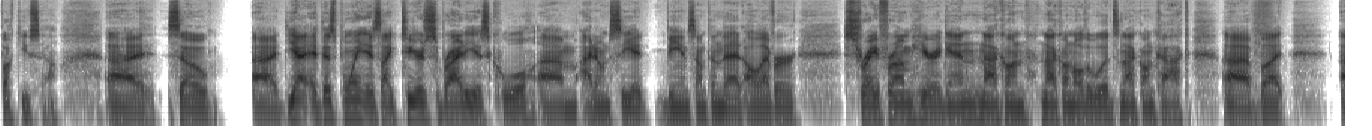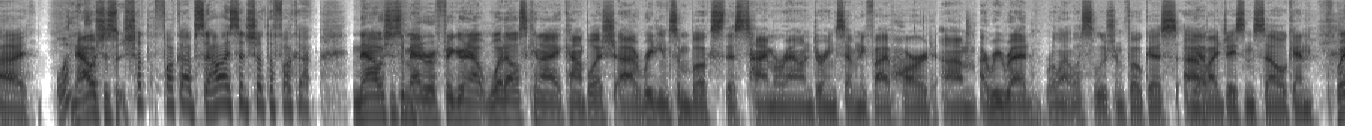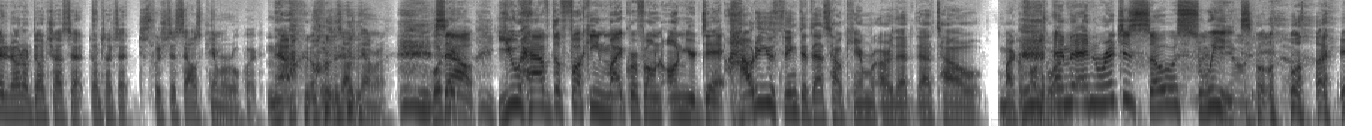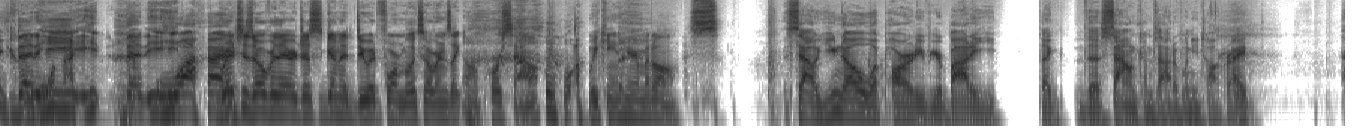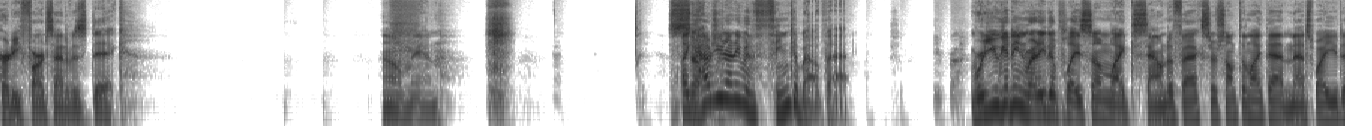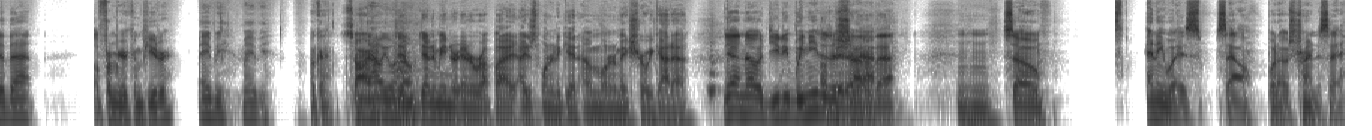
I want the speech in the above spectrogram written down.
fuck you, Sal. Uh, so uh, yeah, at this point, it's like two years of sobriety is cool. Um, I don't see it being something that I'll ever stray from here again. Knock on, knock on all the woods, knock on cock. Uh, but uh, What? now it's just shut the fuck up, Sal. I said shut the fuck up. Now it's just a matter of figuring out what else can I accomplish. Uh, reading some books this time around during 75 Hard. Um, I reread Relentless Solution Focus uh, Yep. by Jason Selk, and Wait, no, no, don't touch that. Don't touch that. Switch to Sal's camera real quick. now Switch to Sal's camera. Look at- Sal, you have the fucking microphone on your dick. how do you think that that's how camera or that that's how microphones work. And and Rich is so sweet like, that he, he that he, he- Why? Rich is over there just gonna do it for him. Looks over and is like, "Oh, poor Sal. we can't hear him at all." Sal, you know what part of your body like the sound comes out of when you talk, right? Heard he farts out of his dick. Oh man. Like, So- how do you not even think about that? Were you getting ready to play some like sound effects or something like that, and that's why you did that from your computer? Maybe, maybe. Okay. Sorry, Now you wanna didn't, didn't mean to interrupt, but I, I just wanted to get. I wanted to make sure we got a. Yeah, no, you, we needed A a, bit of shot of that. that. mhm. So, anyways, Sal, what I was trying to say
